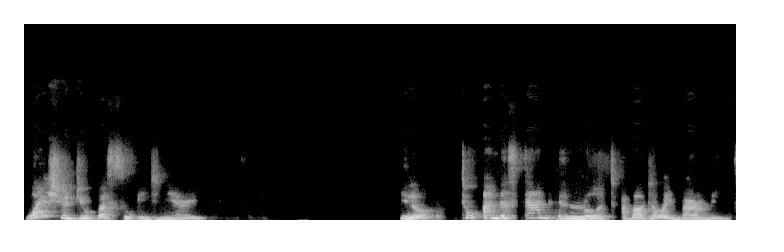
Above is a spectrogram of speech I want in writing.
why should you pursue engineering? You know, to understand a lot about our environment.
